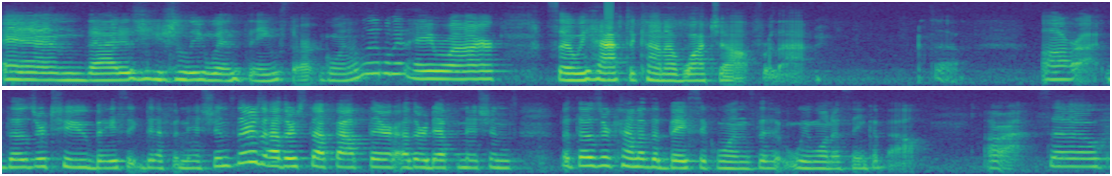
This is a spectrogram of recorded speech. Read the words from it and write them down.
and that is usually when things start going a little bit haywire. So we have to kind of watch out for that. So. All right, those are two basic definitions. There's other stuff out there, other definitions, but those are kind of the basic ones that we want to think about. All right, so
